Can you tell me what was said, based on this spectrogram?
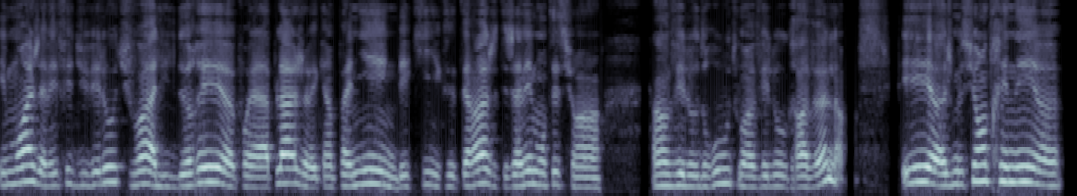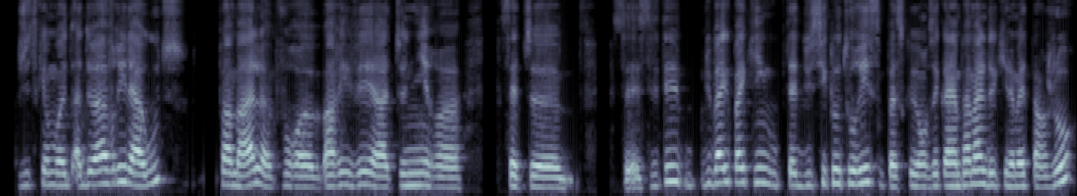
Et moi, j'avais fait du vélo, tu vois, à l'île de Ré pour aller à la plage avec un panier, une béquille, etc. J'étais jamais montée sur un un vélo de route ou un vélo gravel. Et je me suis entraînée jusqu'au mois de avril à août, pas mal, pour arriver à tenir cette euh, c'était du bikepacking ou peut-être du cyclotourisme parce qu'on faisait quand même pas mal de kilomètres par jour.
